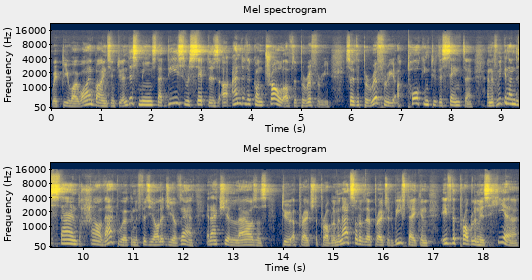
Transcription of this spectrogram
where PYY binds into, and this means that these receptors are under the control of the periphery. So the periphery are talking to the center, and if we can understand how that works and the physiology of that, it actually allows us to approach the problem. And that's sort of the approach that we've taken. If the problem is here,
